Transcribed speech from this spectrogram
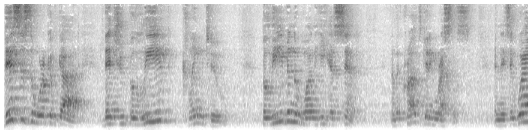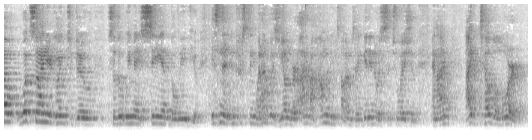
This is the work of God, that you believe, cling to, Believe in the one he has sent. Now the crowd's getting restless. And they say, Well, what sign are you going to do so that we may see and believe you? Isn't it interesting? When I was younger, I don't know how many times I'd get into a situation and I'd, I'd tell the Lord,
